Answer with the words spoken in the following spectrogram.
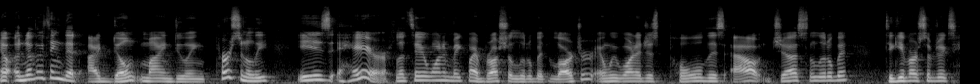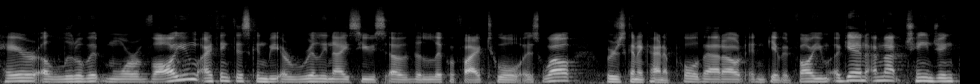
Now, another thing that I don't mind doing personally is hair. Let's say I want to make my brush a little bit larger and we want to just pull this out just a little bit to give our subject's hair a little bit more volume. I think this can be a really nice use of the liquify tool as well. We're just going to kind of pull that out and give it volume. Again, I'm not changing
